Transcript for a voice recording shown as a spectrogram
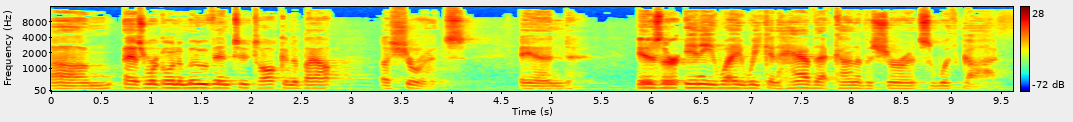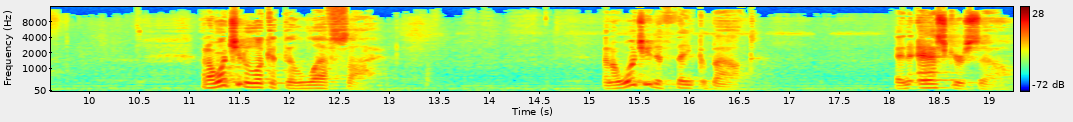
um, as we're going to move into talking about assurance. And is there any way we can have that kind of assurance with God? And I want you to look at the left side. And I want you to think about and ask yourself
